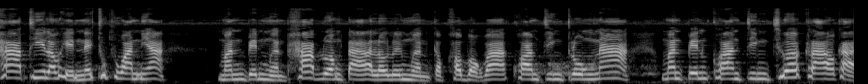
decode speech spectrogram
ภาพที่เราเห็นในทุกๆวันเนี้ยมันเป็นเหมือนภาพลวงตาเราเลยเหมือนกับเขาบอกว่าความจริงตรงหน้า มันเป็นความจริงชั่วคราวค่ะ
